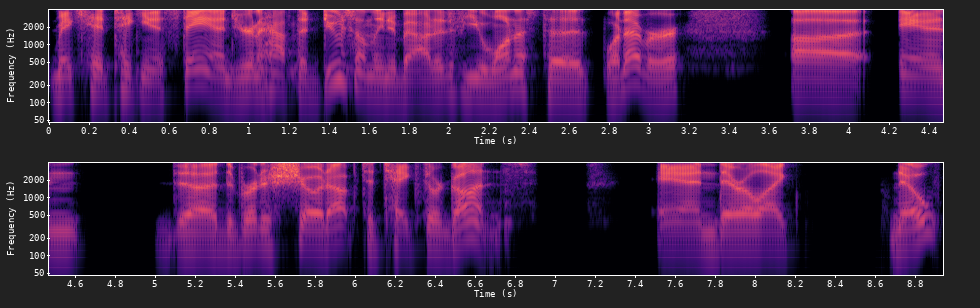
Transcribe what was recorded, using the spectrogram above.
making taking a stand. You're going to have to do something about it if you want us to whatever. Uh, and the the British showed up to take their guns, and they're like, nope,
